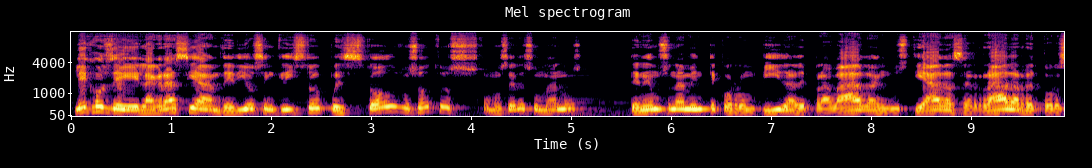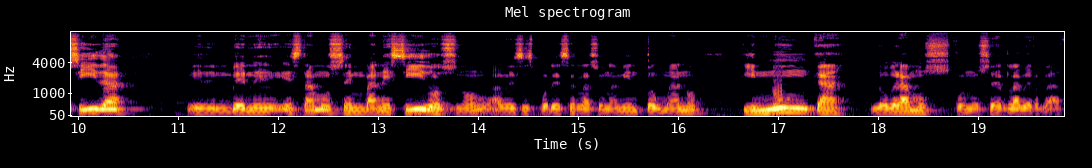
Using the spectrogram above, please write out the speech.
Lejos de la gracia de Dios en Cristo, pues todos nosotros como seres humanos tenemos una mente corrompida, depravada, angustiada, cerrada, retorcida. Estamos envanecidos, ¿no? A veces por ese razonamiento humano y nunca logramos conocer la verdad.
